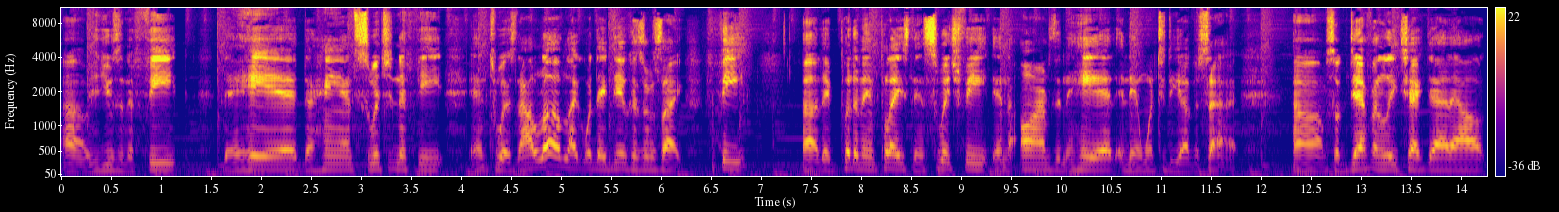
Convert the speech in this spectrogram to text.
Uh, using the feet, the head, the hands, switching the feet and twist. Now I love like what they did because it was like feet. Uh, they put them in place, then switch feet and the arms and the head, and then went to the other side. Um, so definitely check that out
